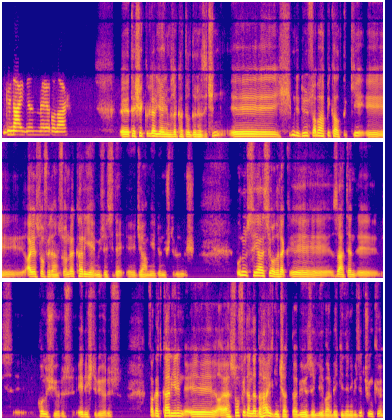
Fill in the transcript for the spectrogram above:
Günaydın, merhabalar. E, teşekkürler yayınımıza katıldığınız için. E, şimdi dün sabah bir kalktık ki e, Ayasofya'dan sonra Kariye Müzesi de e, camiye dönüştürülmüş. Bunun siyasi olarak e, zaten e, konuşuyoruz, eleştiriyoruz. Fakat kariyerin e, Ayasofya'dan da daha ilginç hatta bir özelliği var belki denebilir. Çünkü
